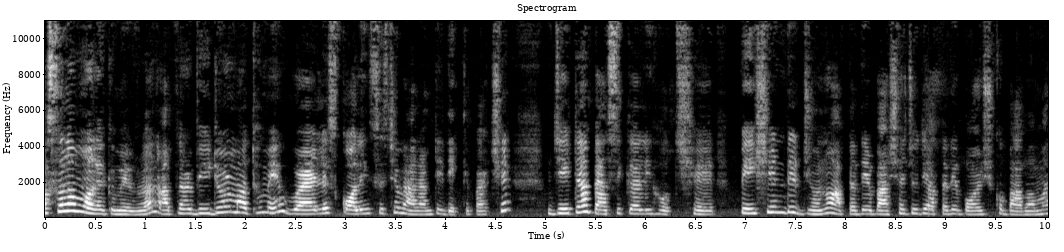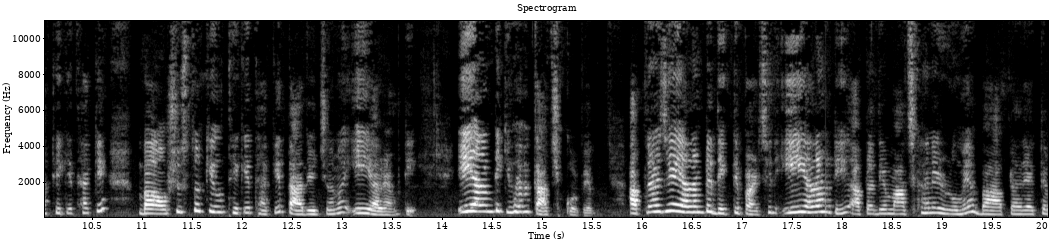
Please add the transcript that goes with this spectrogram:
আসসালামু আলাইকুম এভরিওয়ান। আপনার ভিডিওর মাধ্যমে ওয়্যারলেস কলিং সিস্টেম অ্যালার্মটি দেখতে পাচ্ছেন, যেটা বেসিক্যালি হচ্ছে পেশেন্টদের জন্য আপনাদের বাসায় যদি আপনাদের বয়স্ক বাবা মা থেকে থাকে বা অসুস্থ কেউ থেকে থাকে, তাদের জন্য এই অ্যালার্মটি এই অ্যালার্মটি কীভাবে কাজ করবে? আপনারা যে অ্যালার্মটা দেখতে পাচ্ছেন, এই অ্যালার্মটি আপনাদের মাঝখানের রুমে বা আপনাদের একটা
